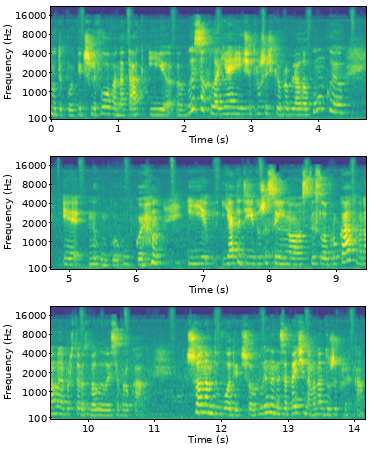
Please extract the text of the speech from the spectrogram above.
ну, типу, відшліфована так і е, висохла. Я її ще трошечки обробляла гумкою, і, не гумкою, губкою. І я тоді її дуже сильно стисла в руках, і вона в мене просто розвалилася в руках. Що нам доводить, що глина не запечена, вона дуже крихка.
